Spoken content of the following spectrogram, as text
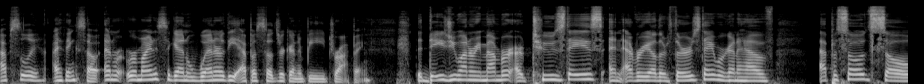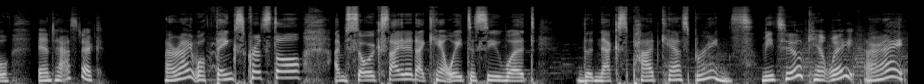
absolutely. I think so. And r- remind us again when are the episodes are going to be dropping? The days you want to remember are Tuesdays and every other Thursday. We're going to have episodes. So Fantastic. All right. Well, thanks, Krystal. I'm so excited. I can't wait to see what the next podcast brings. Me too. Can't wait. All right.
